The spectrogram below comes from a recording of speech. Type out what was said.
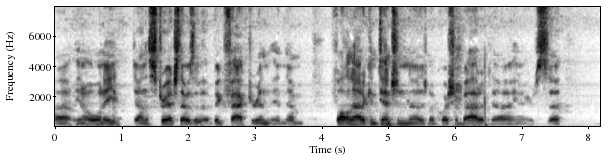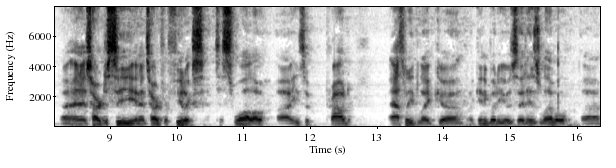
uh, you know, 0 and 8 down the stretch, that was a, a big factor in, in them falling out of contention. Uh, there's no question about it. you know, and it's hard to see, and it's hard for Felix to swallow. he's a proud athlete like uh, like anybody who's at his level. Uh,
